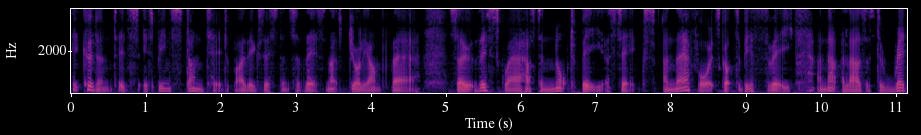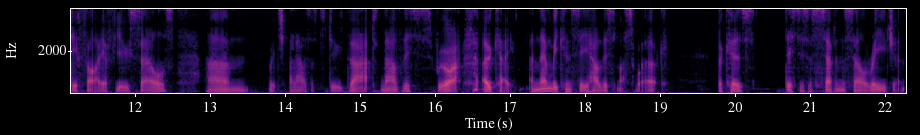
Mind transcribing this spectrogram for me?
It couldn't. It's It's been stunted by the existence of this, and that's jolly unfair. So this square has to not be a 6, and therefore it's got to be a 3. And that allows us to redify a few cells. Um, which allows us to do that. Now this, okay, and then we can see how this must work, because this is a seven cell region.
